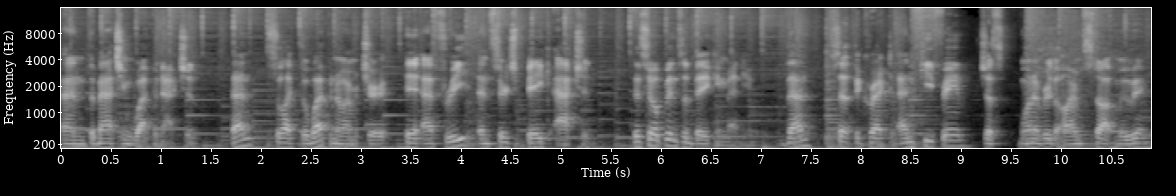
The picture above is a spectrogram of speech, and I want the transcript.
and the matching weapon action. Then, select the weapon armature, hit F3, and search Bake Action. This opens the baking menu. Then, set the correct end keyframe just whenever the arms stop moving,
